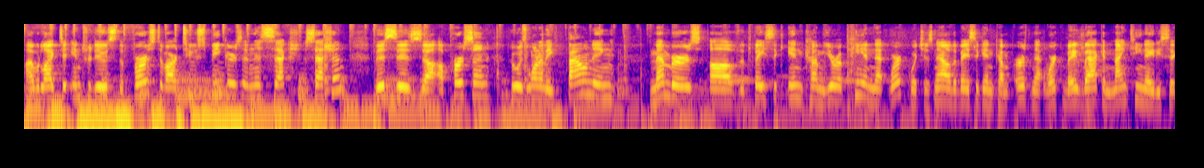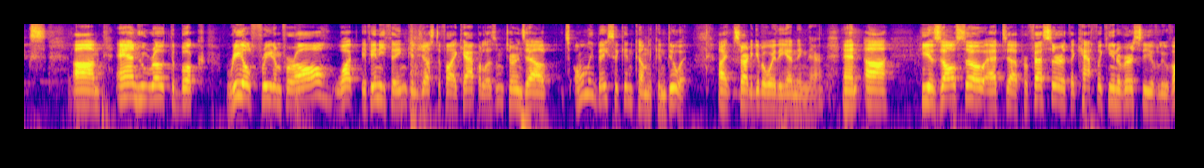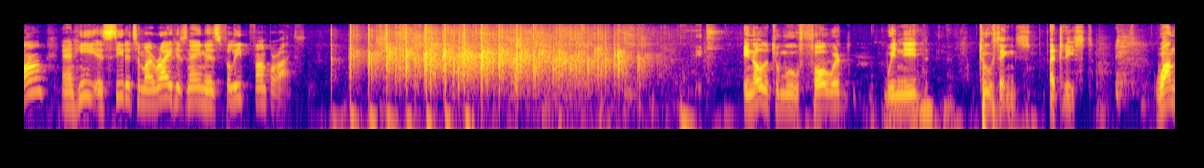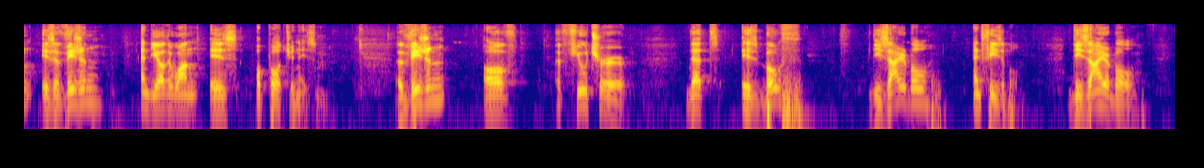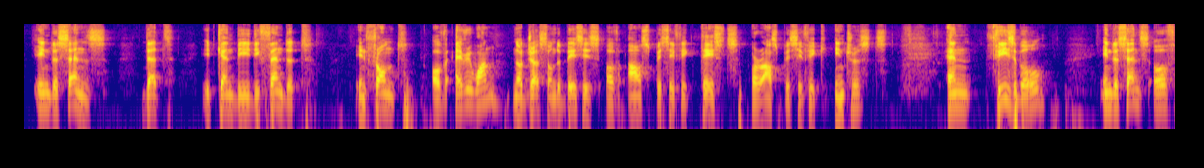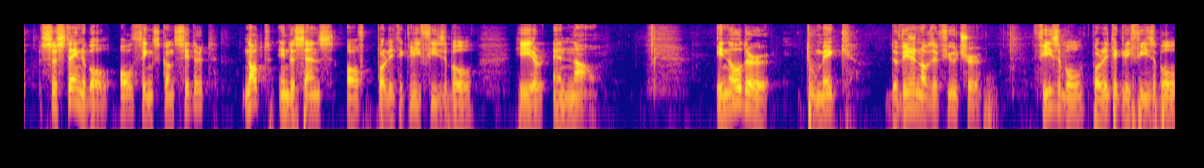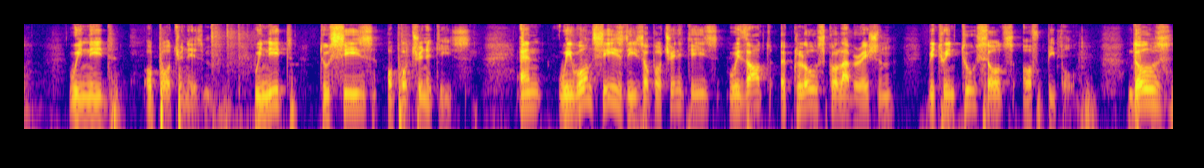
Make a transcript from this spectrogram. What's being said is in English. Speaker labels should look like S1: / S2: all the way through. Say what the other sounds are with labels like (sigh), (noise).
S1: I would like to introduce the first of our two speakers in this session. This is uh, a person who is one of the founding members of the Basic Income European Network, which is now the Basic Income Earth Network, made back in 1986, um, and who wrote the book Real Freedom for All, What, If Anything, Can Justify Capitalism. Turns out it's only basic income that can do it. I'm sorry to give away the ending there. And uh, he is also a uh, professor at the Catholic University of Louvain, and he is seated to my right. His name is Philippe van Parijs.
S2: In order to move forward, we need two things, at least. One is a vision, and the other one is opportunism. A vision of a future that is both desirable and feasible. Desirable in the sense that it can be defended in front of everyone, not just on the basis of our specific tastes or our specific interests, and feasible in the sense of sustainable, all things considered, not in the sense of politically feasible here and now. In order to make the vision of the future feasible, politically feasible, we need opportunism. We need to seize opportunities. And we won't seize these opportunities without a close collaboration between two sorts of people. Those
